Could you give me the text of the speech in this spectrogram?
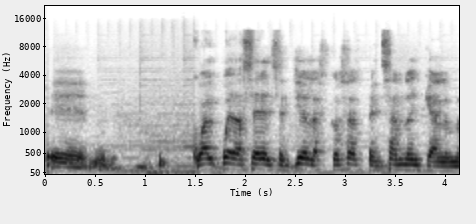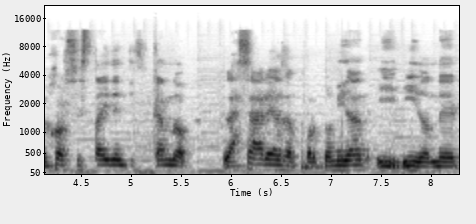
eh, cuál pueda ser el sentido de las cosas pensando en que a lo mejor se está identificando las áreas de oportunidad y, donde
